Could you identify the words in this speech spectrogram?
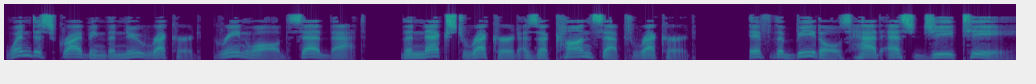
When describing the new record, Greenwald said that, "...the next record is a concept record. If the Beatles had SGT.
